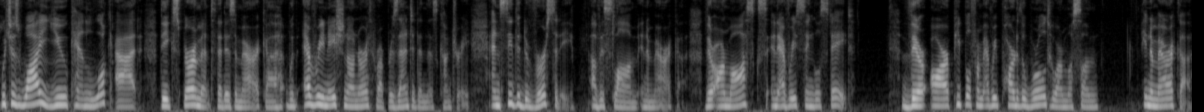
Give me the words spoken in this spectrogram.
which is why you can look at the experiment that is America with every nation on earth represented in this country and see the diversity of Islam in America. There are mosques in every single state. There are people from every part of the world who are Muslim in America.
